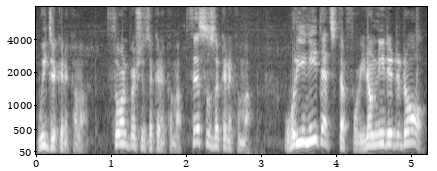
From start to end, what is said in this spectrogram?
weeds are going to come up, thorn bushes are going to come up, thistles are going to come up. What do you need that stuff for? You don't need it at all.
